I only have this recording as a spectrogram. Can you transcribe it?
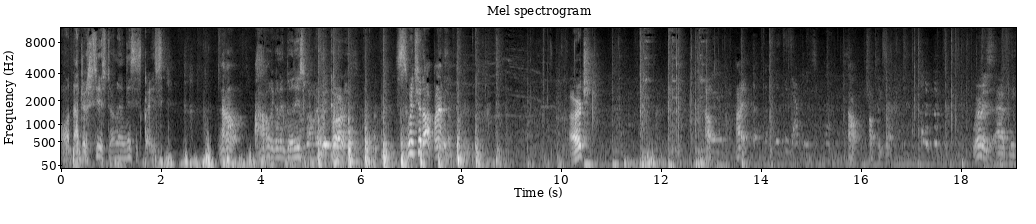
Oh, that's your sister, man. This is crazy. Now, how are we gonna do this while we're recording? Switch it up, honey. Urge? Oh, hi. Oh, I'll take that. Where is Avni?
